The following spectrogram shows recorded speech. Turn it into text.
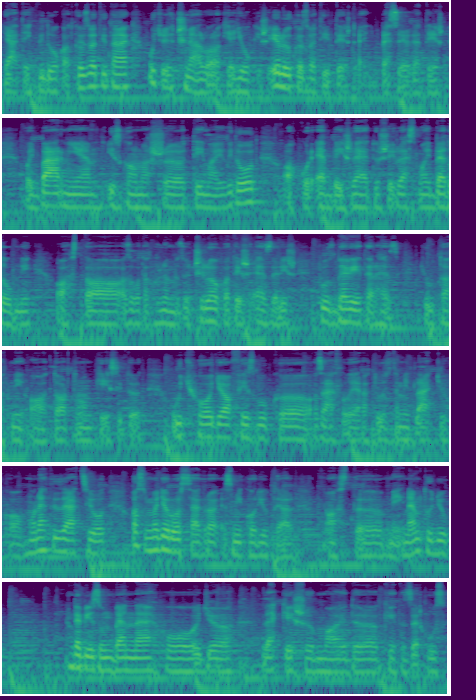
játékvideókat közvetítenek, úgyhogy ha csinál valaki egy jó kis élő közvetítést, egy beszélgetést, vagy bármilyen izgalmas témájú videót, akkor ebbe is lehetőség lesz majd bedobni azt a, azokat a különböző csillagokat, és ezzel is plusz bevételhez jutatni a tartalomkészítőt. Úgyhogy a Facebook az átlójára tűzte, mint látjuk a monetizációt. Azt, hogy Magyarországra ez mikor jut el, azt még nem tudjuk, de bízunk benne, hogy legkésőbb majd 2020.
